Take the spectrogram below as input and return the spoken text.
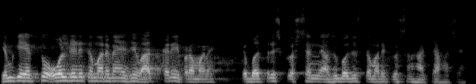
કેમ કે એક તો ઓલરેડી તમારે મેં જે વાત કરી પ્રમાણે કે બત્રીસ ક્વેશ્ચનની આજુબાજુ જ તમારે ક્વેશ્ચન સાચા હશે.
